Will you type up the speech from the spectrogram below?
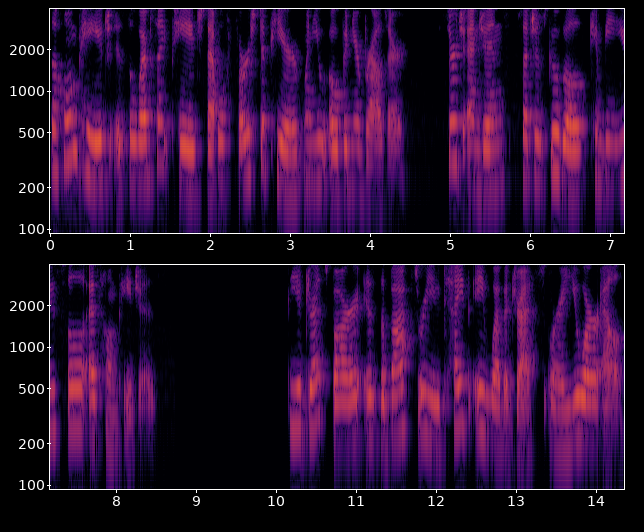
The home page is the website page that will first appear when you open your browser. Search engines, such as Google, can be useful as home pages. The address bar is the box where you type a web address or a URL.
